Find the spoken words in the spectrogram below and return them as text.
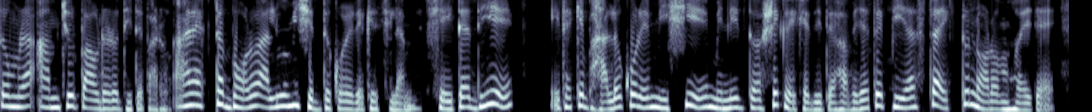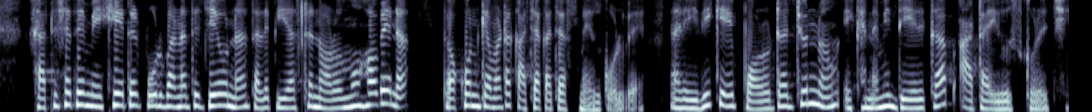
তোমরা আমচুর পাউডারও দিতে পারো। আর একটা বড় আলু আমি সেদ্ধ করে রেখেছিলাম। সেইটা দিয়ে এটাকে ভালো করে মিশিয়ে মিনিট দশেক রেখে দিতে হবে যাতে পেঁয়াজটা একটু নরম হয়ে যায়। সাথে সাথে মেখে এটার পুর বানাতে যেও না, তাহলে পেঁয়াজটা নরমও হবে না, তখন কেমন একটা কাঁচা কাঁচা স্মেল করবে। আর এইদিকে পরোটার জন্য এখানে আমি দেড় কাপ আটা ইউজ করেছি।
